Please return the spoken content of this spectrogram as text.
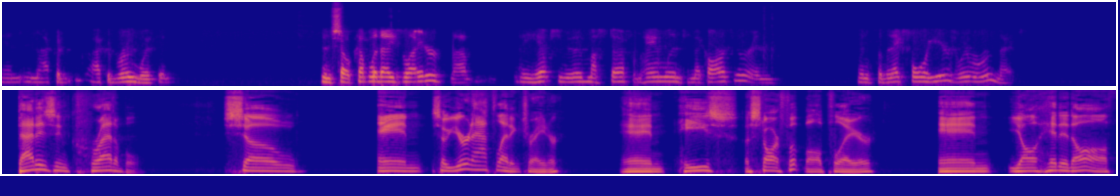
and, and I could I could room with him. And so a couple of days later, I, he helps me move my stuff from Hamlin to MacArthur, and and for the next four years, we were roommates. That is incredible. So, and so you're an athletic trainer, and he's a star football player, and y'all hit it off.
